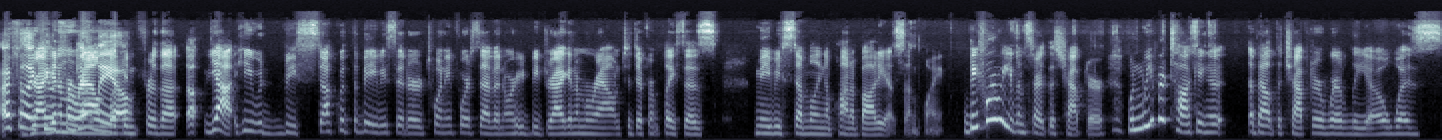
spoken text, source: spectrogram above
I feel like dragging he him around Leo. looking for the uh, yeah he would be stuck with the babysitter 24/7 or he'd be dragging him around to different places maybe stumbling upon a body at some point before we even start this chapter when we were talking about the chapter where Leo was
